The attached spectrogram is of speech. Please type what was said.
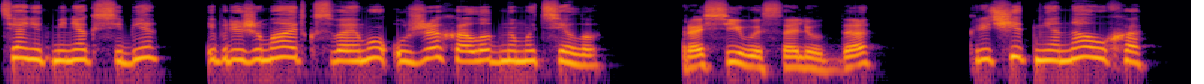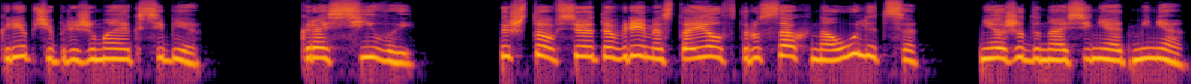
тянет меня к себе и прижимает к своему уже холодному телу. «Красивый салют, да?» Кричит мне на ухо, крепче прижимая к себе. «Красивый! Ты что, все это время стоял в трусах на улице?» Неожиданно осеняет меня.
